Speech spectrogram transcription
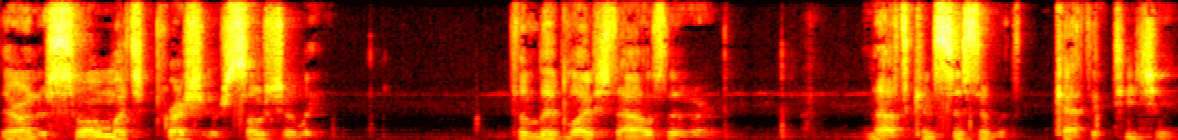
they're under so much pressure socially to live lifestyles that are not consistent with Catholic teaching.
